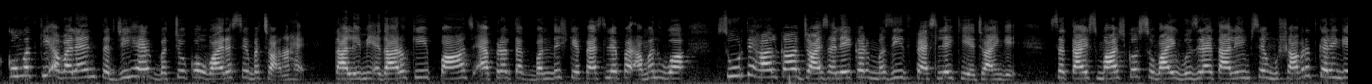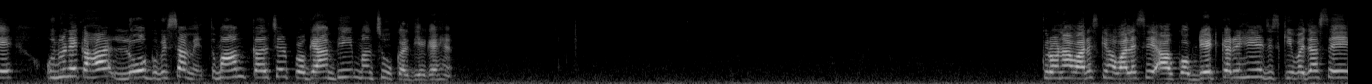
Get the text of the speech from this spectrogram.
حکومت کی اولین ترجیح ہے بچوں کو وائرس سے بچانا ہے۔ تعلیمی اداروں کی پانچ اپریل تک بندش کے فیصلے پر عمل ہوا۔ صورتحال کا جائزہ لے کر مزید فیصلے کیے جائیں گے۔ ستائیس مارچ کو صوبائی وزرائے تعلیم سے مشاورت کریں گے۔ انہوں نے کہا، لوگ ورثہ میں تمام کلچر پروگرام بھی منسوخ کر دیے گئے ہیں۔ کرونا وائرس کے حوالے سے آپ کو اپڈیٹ کر رہے ہیں، جس کی وجہ سے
